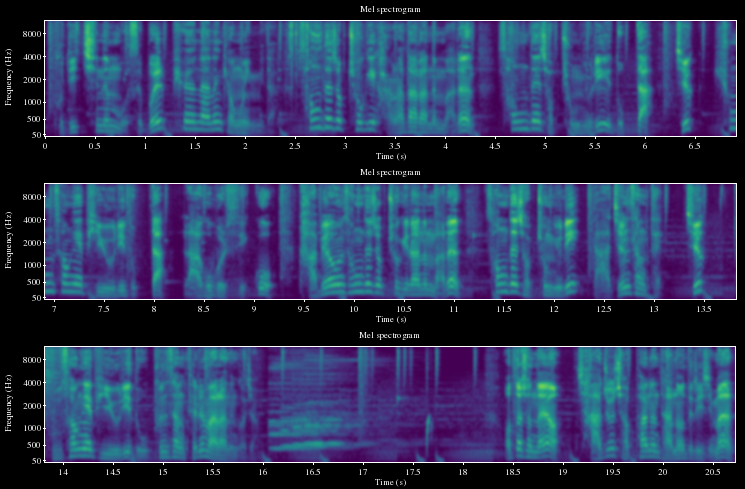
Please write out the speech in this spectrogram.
부딪히는 모습을 표현하는 경우입니다. 성대 접촉이 강하다라는 말은 성대 접촉률이 높다, 즉 흉성의 비율이 높다 라고 볼 수 있고 가벼운 성대 접촉이라는 말은 성대 접촉률이 낮은 상태, 즉 두성의 비율이 높은 상태를 말하는 거죠. 어떠셨나요? 자주 접하는 단어들이지만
